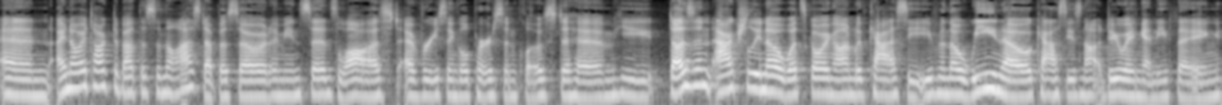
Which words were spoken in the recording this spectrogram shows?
And I know I talked about this in the last episode. I mean, Sid's lost every single person close to him. He doesn't actually know what's going on with Cassie, even though we know Cassie's not doing anything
